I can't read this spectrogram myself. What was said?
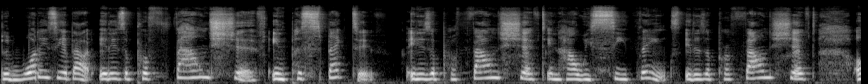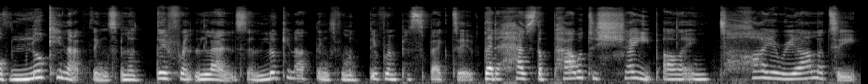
But what is it about? It is a profound shift in perspective. It is a profound shift in how we see things. It is a profound shift of looking at things in a different lens and looking at things from a different perspective that has the power to shape our entire reality.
